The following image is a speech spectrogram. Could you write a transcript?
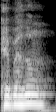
Eh ben non,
